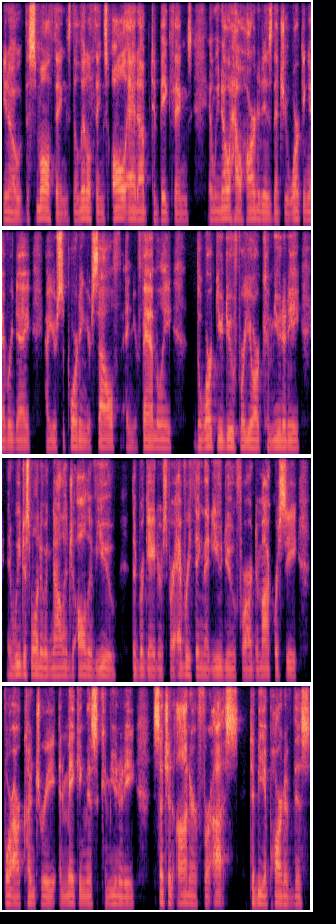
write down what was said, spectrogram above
You know, the small things, the little things all add up to big things. And we know how hard it is that you're working every day, how you're supporting yourself and your family, the work you do for your community. And we just want to acknowledge all of you the brigaders for everything that you do for our democracy, for our country, and making this community such an honor for us to be a part of this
